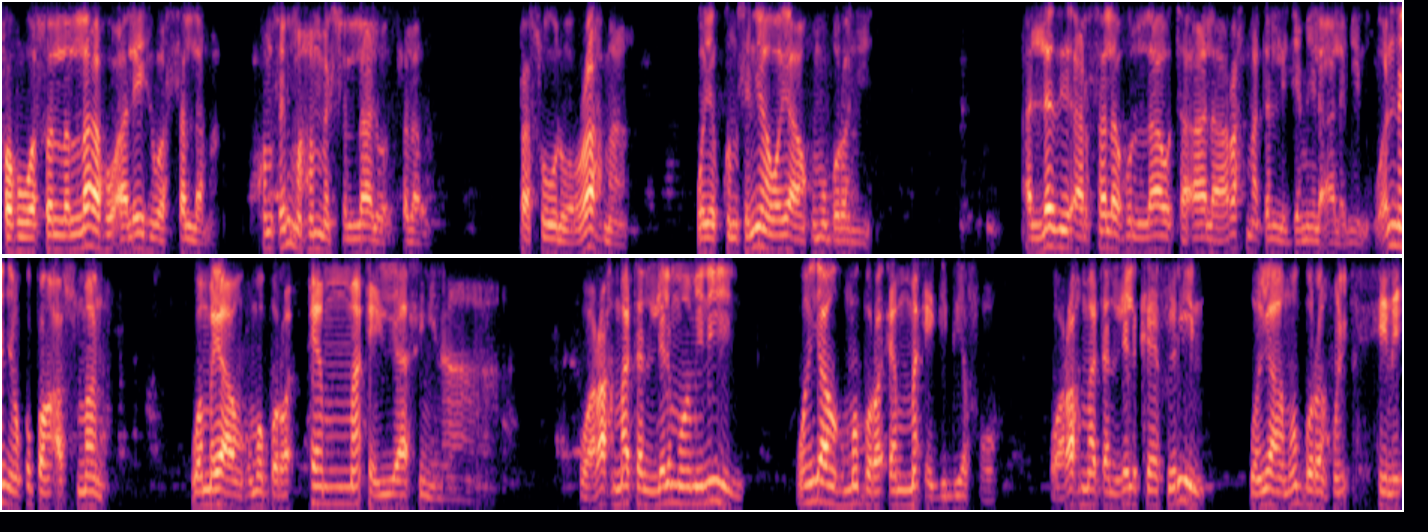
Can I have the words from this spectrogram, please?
فهو صلى الله عليه وسلم. خمسين محمد صلى الله عليه وسلم. رسول الرحمة. ويكون سنيا وياهم برني. الذي أرسله الله تعالى رحمة لجميع العالمين. وأن يكون أسمان. وما ياهم بر. إما إياسينا ورحمة للمؤمنين. وياهم بر. إما إجديفو ورحمة للكافرين. وياهم بر هن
